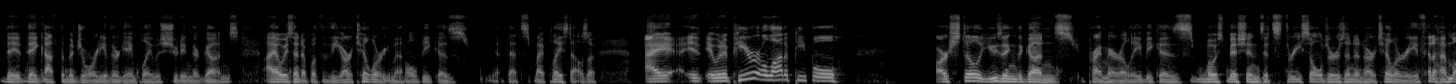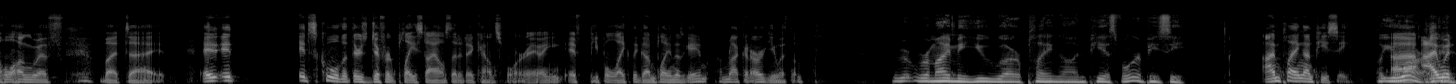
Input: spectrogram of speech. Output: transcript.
they, they got the majority of their gameplay was shooting their guns. I always end up with the artillery medal because yeah, that's my playstyle. So I it, it would appear a lot of people are still using the guns primarily because most missions it's three soldiers and an artillery that I'm along with. But uh, it, it it's cool that there's different play styles that it accounts for. I mean, if people like the gunplay in this game, I'm not going to argue with them. R- remind me, you are playing on PS4 or PC? I'm playing on PC. Oh, you Uh, are. I Okay. would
